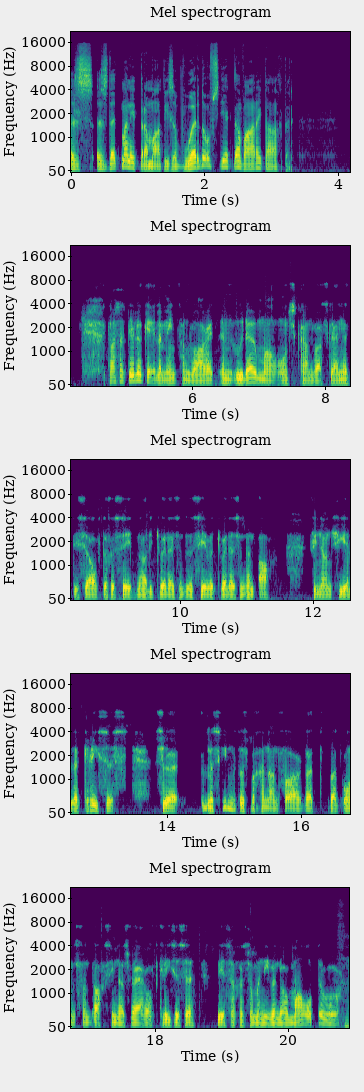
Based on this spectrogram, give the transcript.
Is is dit maar net dramatiese woorde of steek daar waarheid agter? Daar's natuurlik 'n element van waarheid in Oudo, maar ons kan waarskynlik dieselfde gesê het na die 2007-2008 finansiële krisis. So Miskien moet ons begin aanvaar dat wat ons vandag sien as wêreldkrisisse besig is om 'n nuwe normaal te word.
